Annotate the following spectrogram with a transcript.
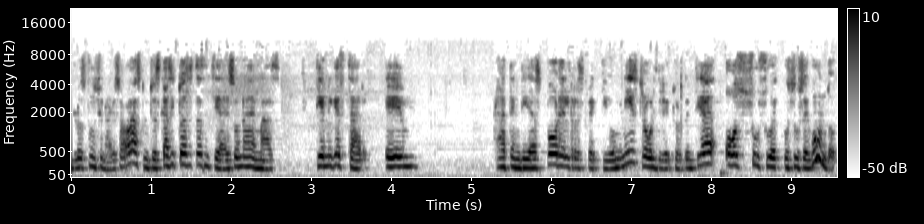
los funcionarios abasto. Entonces casi todas estas entidades son además, tienen que estar em, atendidas por el respectivo ministro o el director de entidad o su, su, segundo.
